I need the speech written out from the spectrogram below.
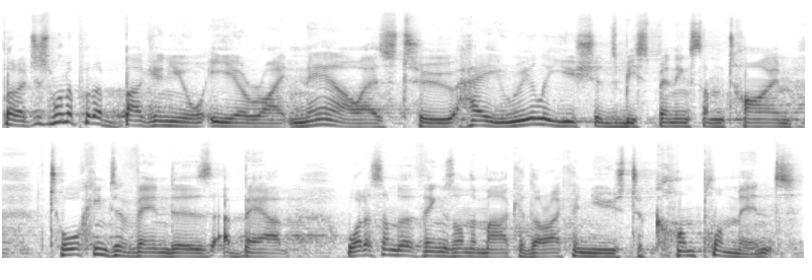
but I just want to put a bug in your ear right now as to, hey, really you should be spending some time talking to vendors about what are some of the things on the market that I can use to complement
